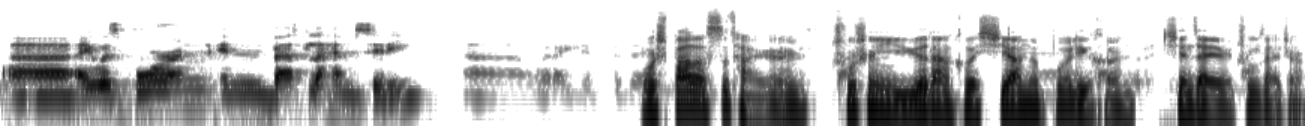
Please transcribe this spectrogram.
Uh, I was born in Bethlehem City, uh, where I live today. 我是巴勒斯坦人，出生于约旦河西岸的伯利恒，现在也住在这儿。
